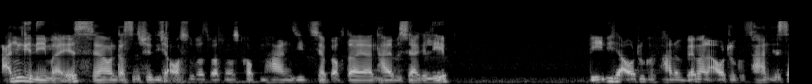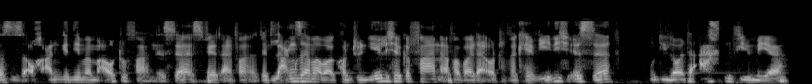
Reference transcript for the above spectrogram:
angenehmer ist. Ja? Und das ist, finde ich, auch so was, was man aus Kopenhagen sieht. Ich habe auch da ja ein halbes Jahr gelebt wenig Auto gefahren und wenn man Auto gefahren ist, dass es auch angenehmer im Autofahren ist. Ja. Es wird einfach, wird langsamer, aber kontinuierlicher gefahren, einfach weil der Autoverkehr wenig ist. Ja. Und die Leute achten viel mehr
